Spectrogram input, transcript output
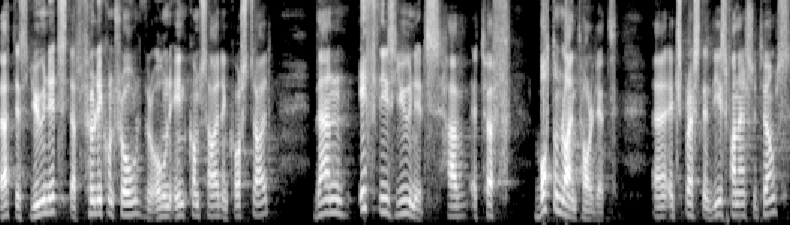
that is units that fully control their own income side and cost side, then if these units have a tough bottom line target uh, expressed in these financial terms,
